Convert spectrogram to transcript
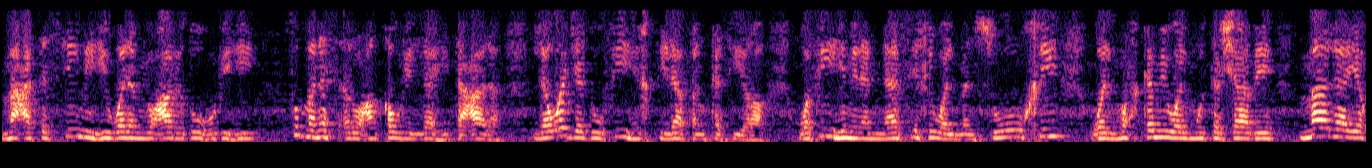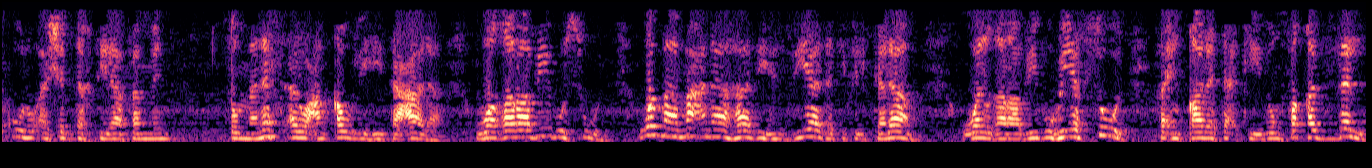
مع تسليمه ولم يعارضوه به. ثم نسأل عن قول الله تعالى لوجدوا فيه اختلافا كثيرا. وفيه من الناسخ والمنسوخ والمحكم والمتشابه ما لا يكون أشد اختلافا منه. ثم نسأل عن قوله تعالى وغرابيب سود وما معنى هذه الزيادة في الكلام؟ والغرابيب هي السود فإن قال تأكيد فقد زل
